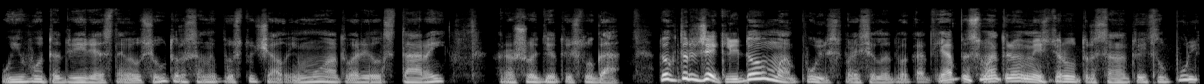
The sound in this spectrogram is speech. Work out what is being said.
У его-то двери остановился Утерсон и постучал. Ему отворил старый, Хорошо, одетый слуга. Доктор Джекель дома? Пуль спросил адвокат. Я посмотрю, мистер Утерсон, ответил Пуль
